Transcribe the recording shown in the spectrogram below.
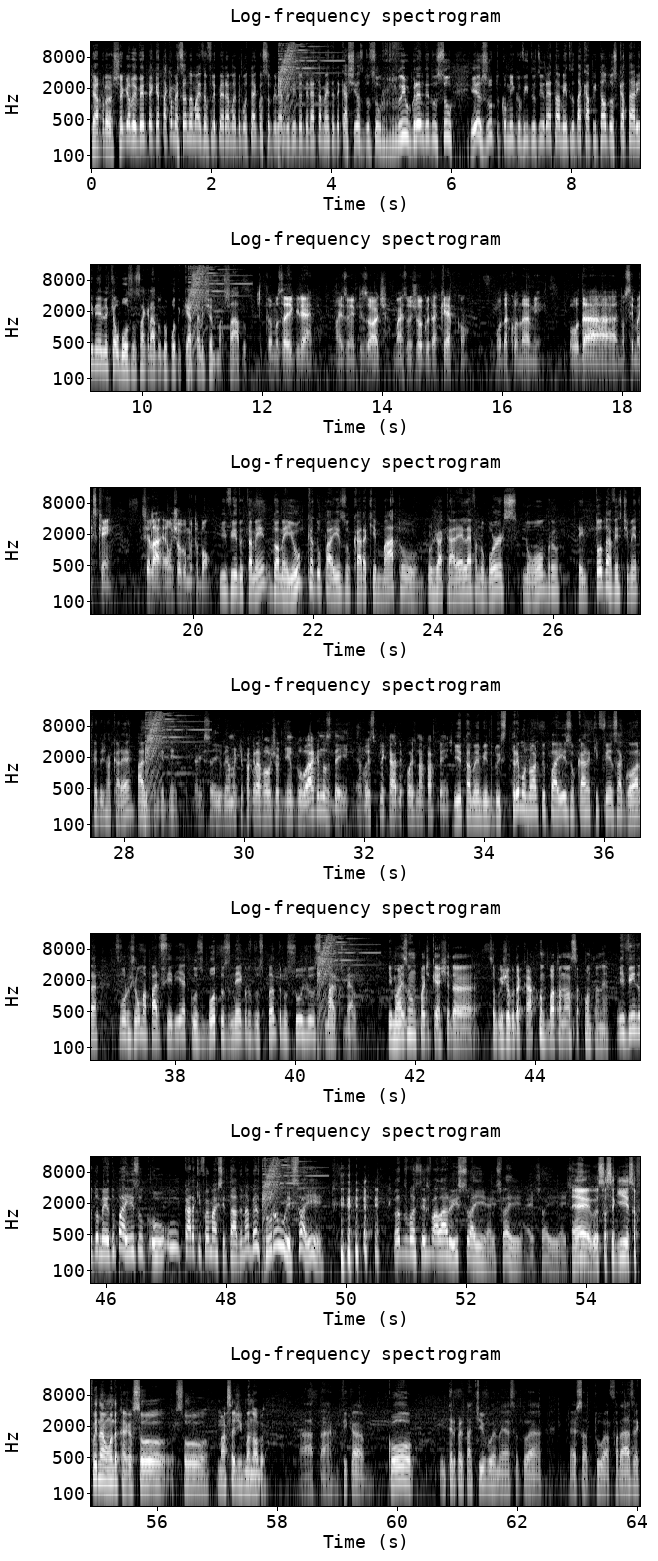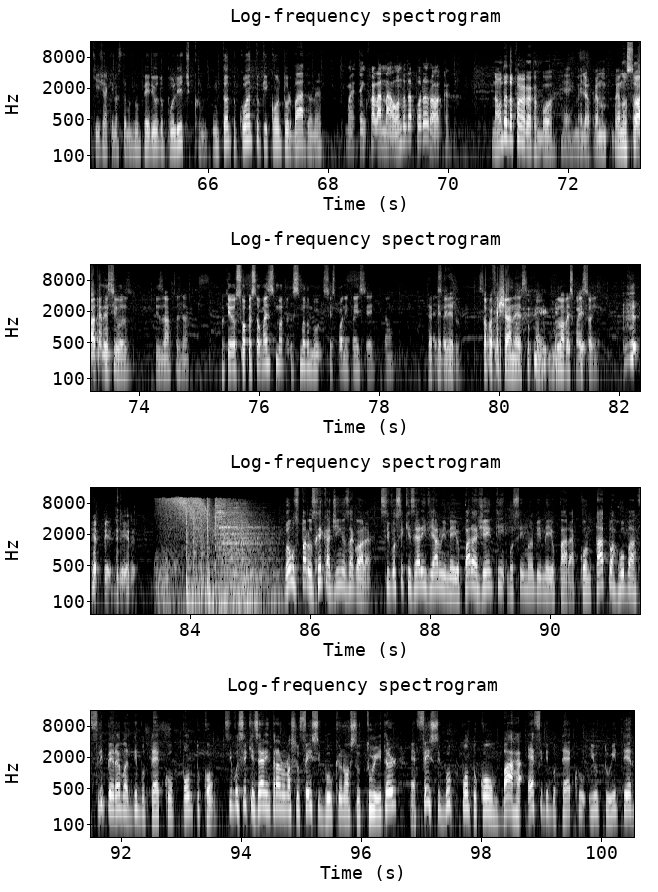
Te aproxega, vivente, que tá começando mais um Fliperama de Boteco. Eu sou o Guilherme, vindo diretamente de Caxias do Sul, Rio Grande do Sul. E junto comigo, vindo diretamente da capital dos Catarina, ele que é o moço sagrado do podcast, Alexandre Machado. Estamos aí, Guilherme. Mais um episódio, mais um jogo da Capcom, ou da Konami, ou da não sei mais quem. Sei lá, é um jogo muito bom. E vindo também do Meiuca do país, o cara que mata o, jacaré, leva no bolso, no ombro, tem toda a vestimenta feita de jacaré, Alisson Guedin. É isso aí, viemos aqui pra gravar o joguinho do Agnus Day. Eu vou explicar depois mais pra frente. E também vindo do extremo norte do país, o cara que fez agora, forjou uma parceria com os botos negros dos pântanos sujos, Marcos Mello. E mais um podcast da... sobre o jogo da Capcom, bota na nossa conta, né? E vindo do meio do país, o, o, o cara que foi mais citado na abertura, o Isso Aí. Todos vocês falaram isso aí, é isso aí, é isso aí, é isso aí. É, eu só segui, só fui na onda, cara. Eu sou, eu sou massa de manobra. Ah, tá. Fica co-interpretativo nessa tua, essa tua frase aqui, já que nós estamos num período político, um tanto quanto que conturbado, né? Mas tem que falar na onda da pororoca. Na onda da pororoca, boa. É melhor, pra não, pra não soar tendencioso. Exato, exato. Porque eu sou a pessoa mais em cima, em cima do muro que vocês podem conhecer. Então, Tu é, É pedreiro? só pra fechar, né? Só mais uma vez com isso aí. É pedreiro. Vamos para os recadinhos agora. Se você quiser enviar um e-mail para a gente, você manda um e-mail para contato@fliperamadeboteco.com. Se você quiser entrar no nosso Facebook e o nosso Twitter, é facebook.com/fdboteco e o Twitter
